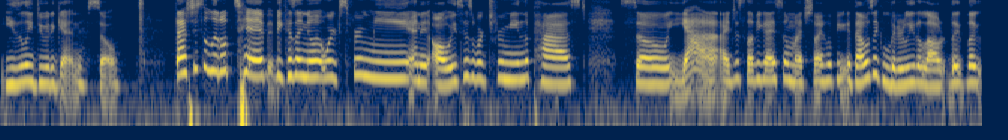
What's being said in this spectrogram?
easily do it again. So that's just a little tip because I know it works for me and it always has worked for me in the past. So yeah, I just love you guys so much. So I hope you that was like literally the loud the like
